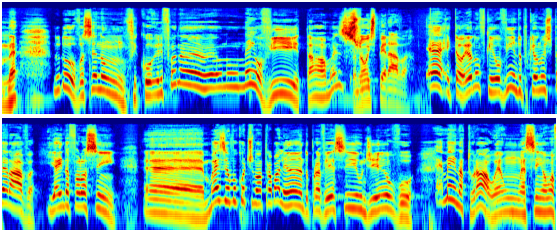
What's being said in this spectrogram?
né? Dudu, você não ficou. Ele falou, não, eu não, nem ouvi e tal, mas. Eu não esperava. É, então, eu não fiquei ouvindo porque eu não esperava. E ainda falou assim: é, mas eu vou continuar trabalhando para ver se um dia eu vou. É meio natural, é um, assim, é uma.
